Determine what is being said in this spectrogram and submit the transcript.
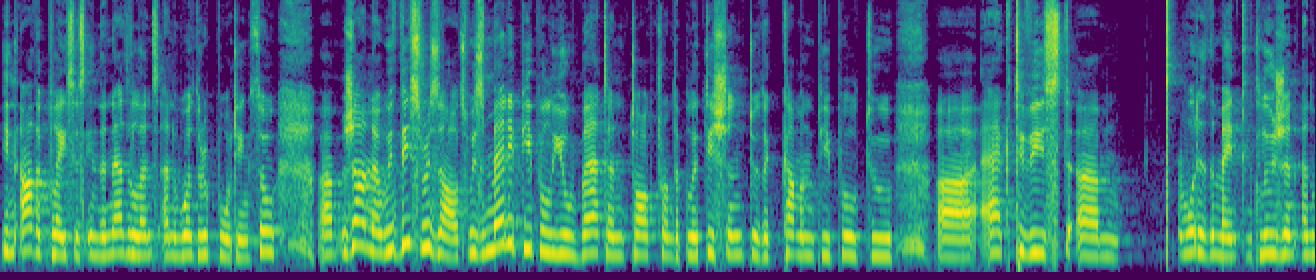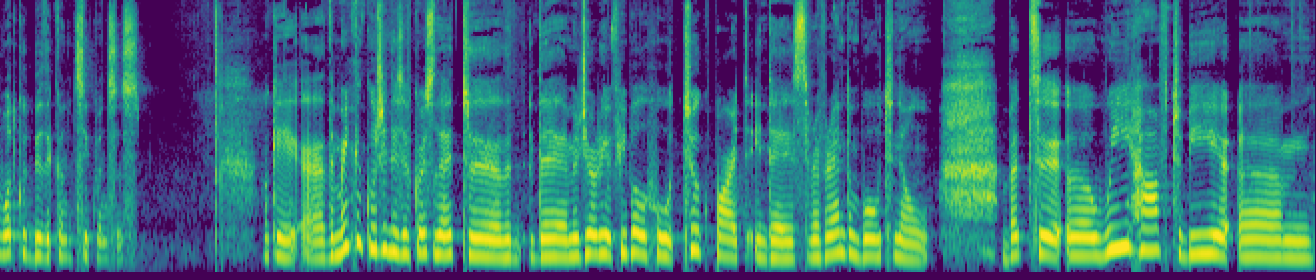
in other places in the Netherlands and was reporting. So, um, Zhanna, with these results, with many people you met and talked from the politician to the common people to uh, activists, um, what is the main conclusion and what could be the consequences? Okay, uh, the main conclusion is, of course, that uh, the majority of people who took part in this referendum vote no. But uh, we have to be um,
